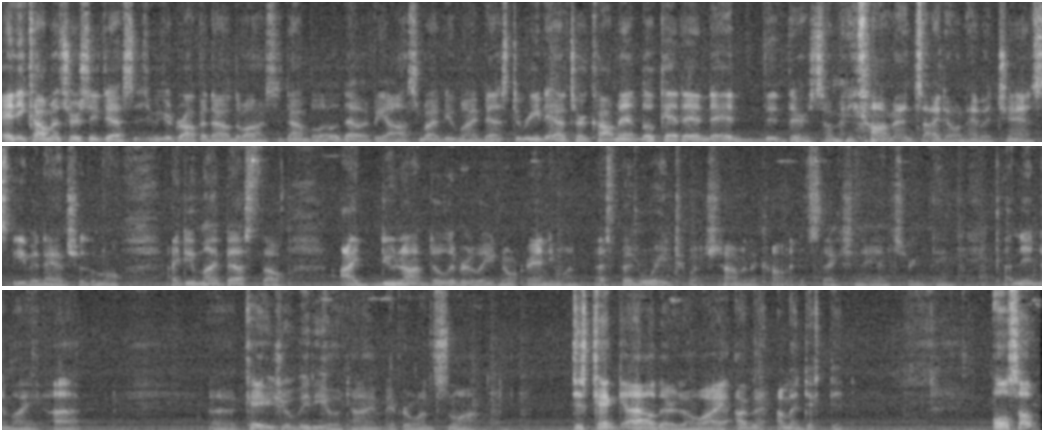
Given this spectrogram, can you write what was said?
Any comments or suggestions, if you could drop it down in the boxes down below, that would be awesome. I do my best to read, answer, comment, look at, and, and there's so many comments, I don't have a chance to even answer them all. I do my best, though. I do not deliberately ignore anyone. I spend way too much time in the comments section answering things, cutting into my uh, uh, casual video time every once in a while. Just can't get out of there, though. I, I'm, I'm addicted. Also,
